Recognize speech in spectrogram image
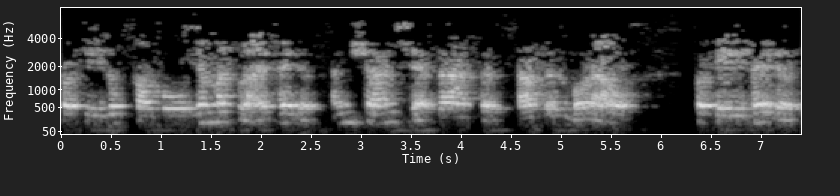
có khi lúc con phu nhắm mắt lại thấy được ánh sáng xẹt ra từ pháp tinh bộ đầu, có khi thấy được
